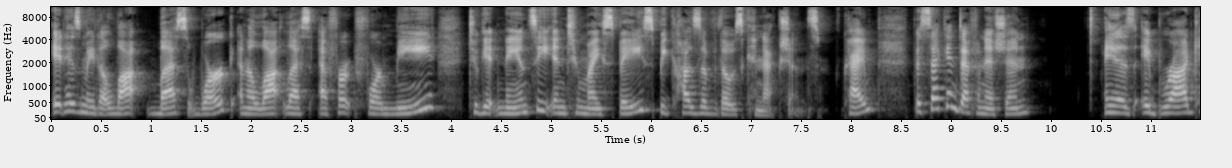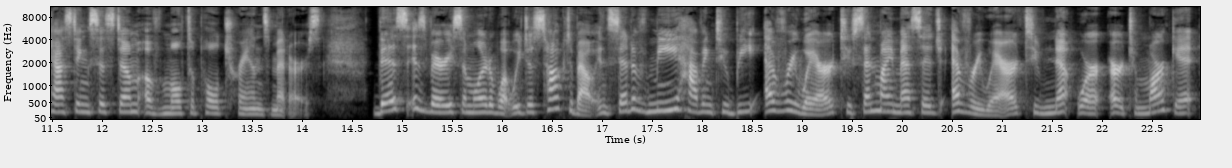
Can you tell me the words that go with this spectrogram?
it has made a lot less work and a lot less effort for me to get Nancy into my space because of those connections. Okay. The second definition is a broadcasting system of multiple transmitters. This is very similar to what we just talked about. Instead of me having to be everywhere to send my message everywhere to network or to market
